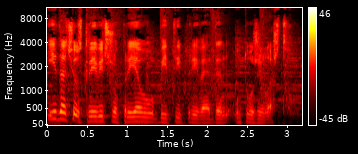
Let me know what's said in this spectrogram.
i da će uz krivičnu prijavu biti priveden u tužilaštvu.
